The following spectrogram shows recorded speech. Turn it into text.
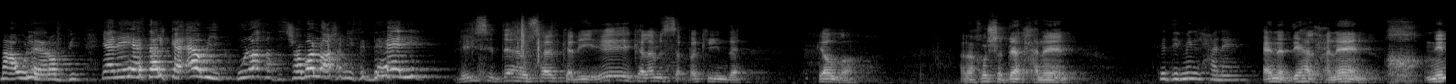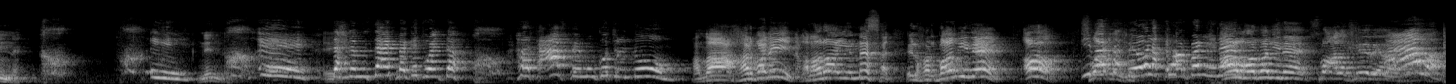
معقولة يا ربي؟ يعني هي سالكة قوي وناقصة الشبالو عشان يسدها لي؟ ليه سدها وسالكة دي. إيه كلام السباكين ده. يلا. أنا هخش أديها الحنان. تدي لمين الحنان؟ أنا أديها الحنان. ننة. إيه؟ ننة. إيه؟ ده إحنا من ساعة ما جيت وأنت هتعفن من كتر النوم. الله هربانين. على رأي المثل. الهربان ينام آه. في مثل بيقولك الهربان آه ينام الهربان ينام اسمع على خير يا عم. عوض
